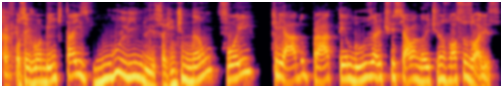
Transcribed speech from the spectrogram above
Perfeito. Ou seja, o ambiente está engolindo isso. A gente não foi criado para ter luz artificial à noite nos nossos olhos.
